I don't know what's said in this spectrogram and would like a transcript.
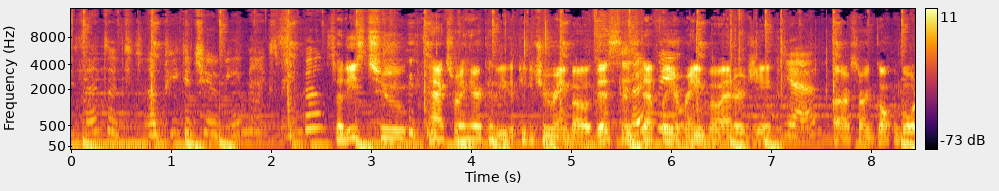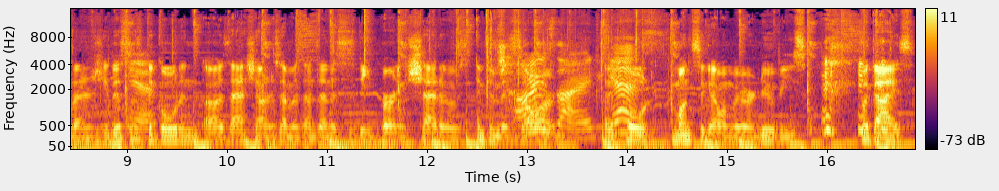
Is that a, a Pikachu VMAX Rainbow? So these two packs right here could be the Pikachu Rainbow. This is definitely be. a Rainbow Energy. Yeah. Or sorry, gold, gold Energy. This is the Golden uh, Zacian or Zamazenta, and this is the Burning Shadows Infamous Zard. Charizard. That Yes. pulled months ago when we were newbies. But guys,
